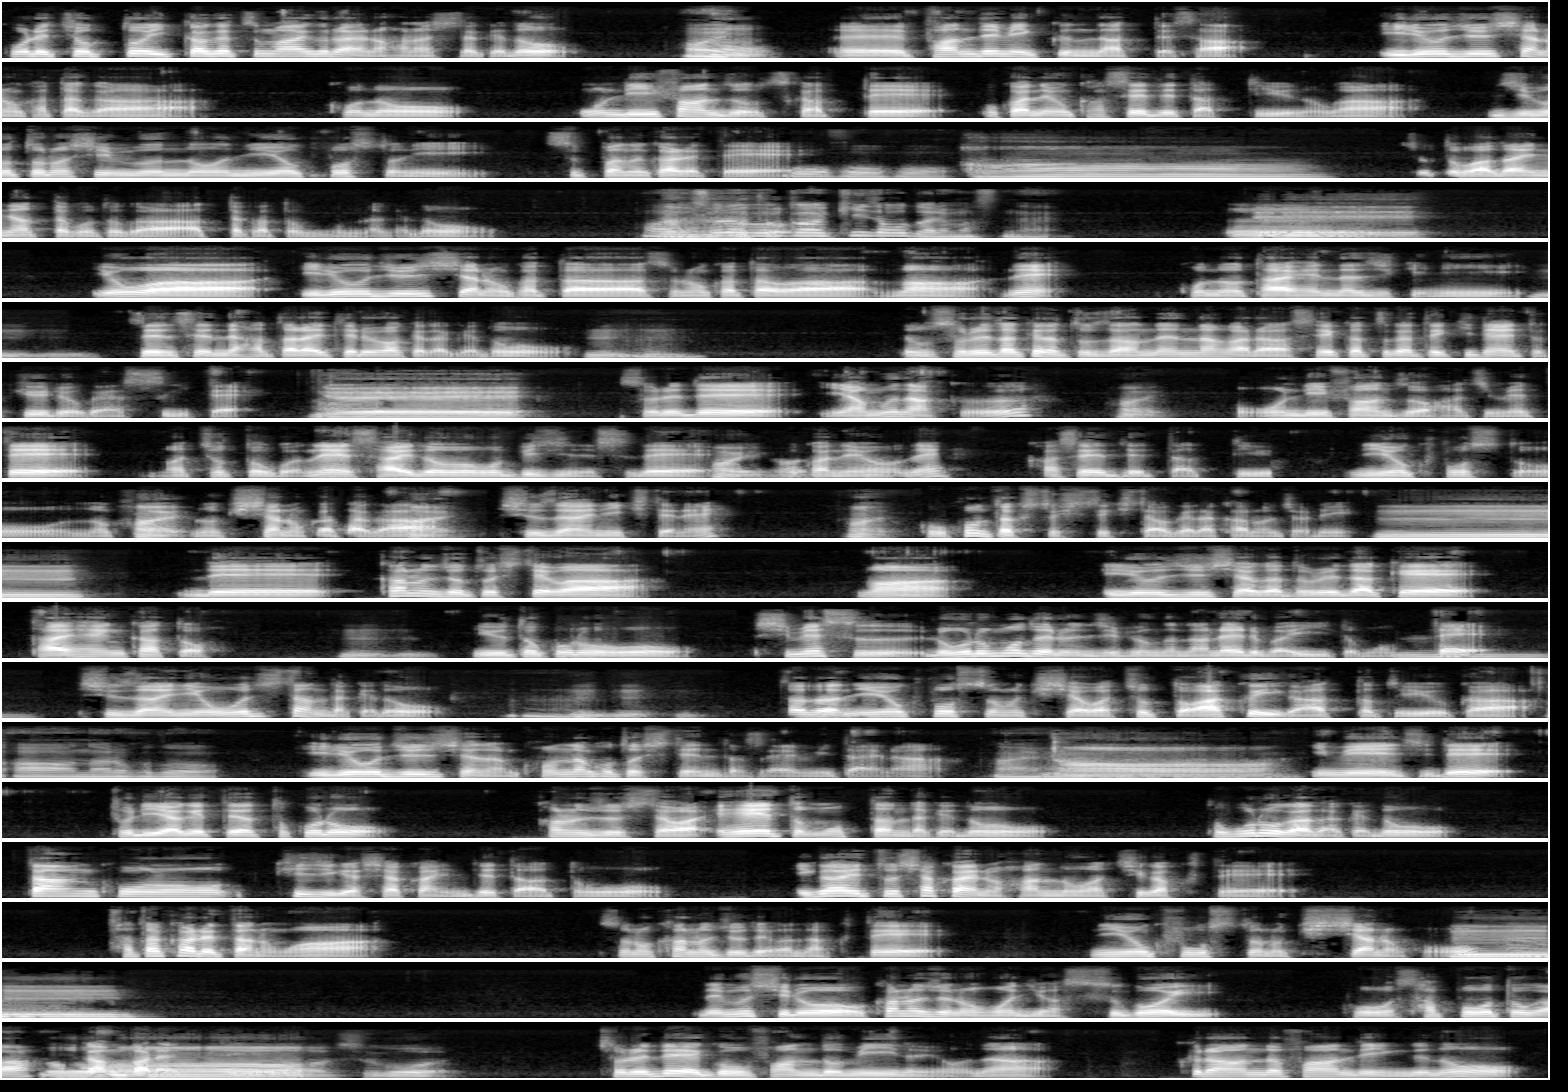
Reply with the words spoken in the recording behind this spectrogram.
これちょっと1ヶ月前ぐらいの話だけど、はい。うんえーパンデミックになってさ、医療従事者の方が、このオンリーファンズを使ってお金を稼いでたっていうのが、地元の新聞のニューヨークポストにすっぱ抜かれて、ほうほうほああ。ちょっと話題になったことがあったかと思うんだけど、う。はい。なるほどそれは僕は聞いたことありますね。うんえ要は、医療従事者の方、その方は、まあね、この大変な時期に前線で働いてるわけだけど、うんううんん。でもそれだけだと残念ながら生活ができないと給料が安すぎて。それで、やむなく、はい。 OnlyFans を始めて、まあちょっとこうね、サイドビジネスでお金をね、稼いでたっていう、 New York Post の,、はいの記者の方がはい取材に来てね、はい。こうコンタクトしてきたわけだ、彼女に。うーん。で、彼女としては、まあ、医療従事者がどれだけ大変かとうんいうところを示すロールモデルに自分がなれればいいとうん。思って、取材に応じたんだけど、ただニューヨークポストの記者はちょっと悪意があったというか、ああ、なるほど。医療従事者ならこんなことしてんだぜ、みたいな。イメージで取り上げてたところ、彼女としては、ええと思ったんだけど、ところがだけど、一旦この記事が社会に出た後、意外と社会の反応は違くて、叩かれたのは、その彼女ではなくて、ニューヨークポストの記者の方。で、むしろ彼女の方にはすごい、こう、サポートが頑張れっていう。すごい。それで GoFundMe のようなクラウドファンディングの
